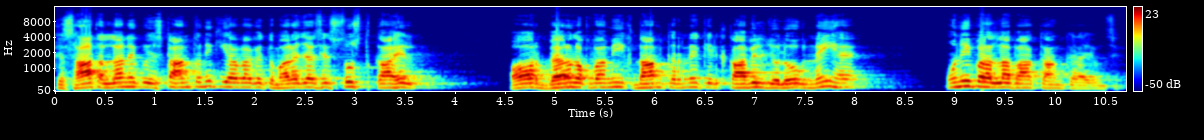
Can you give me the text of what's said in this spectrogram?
کے ساتھ اللہ نے کوئی اسٹام تو نہیں کیا ہوا کہ تمہارے جیسے سست کاہل اور بین الاقوامی اقدام کرنے کے قابل جو لوگ نہیں ہیں انہیں پر اللہ پاک کام کرائے ان سے۔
